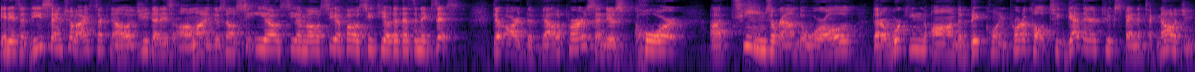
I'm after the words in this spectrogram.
It is a decentralized technology that is online. There's no CEO, CMO, CFO, CTO, that doesn't exist. There are developers and there's core uh, teams around the world that are working on the Bitcoin protocol together to expand the technology.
